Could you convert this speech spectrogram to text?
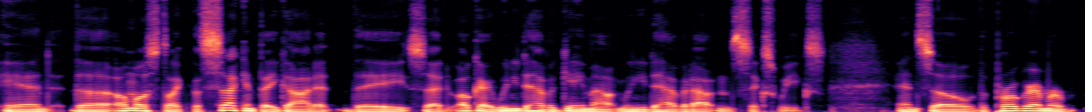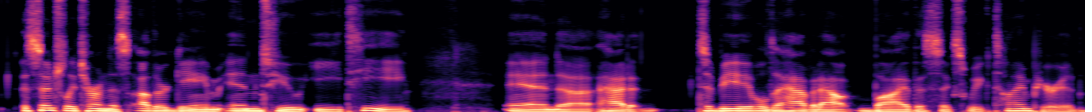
And the almost like the second they got it, they said, "Okay, we need to have a game out, and we need to have it out in six weeks." And so the programmer essentially turned this other game into ET, and uh, had it to be able to have it out by the six week time period.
